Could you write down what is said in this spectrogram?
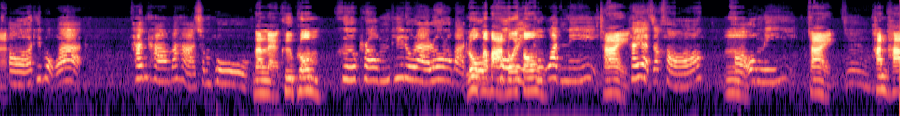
นะอ๋อที่บอกว่า ท่านท้าวมหาชมพู นั่นแหละคือพรหมคือพรหมที่ดูแลโรคระบาดโรคระบาดโดยตรงโควิทุกวันนี้ ใช่ ถ้าอยากจะขออมขอองค์นี้ ใช่อืมท่านเท้า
